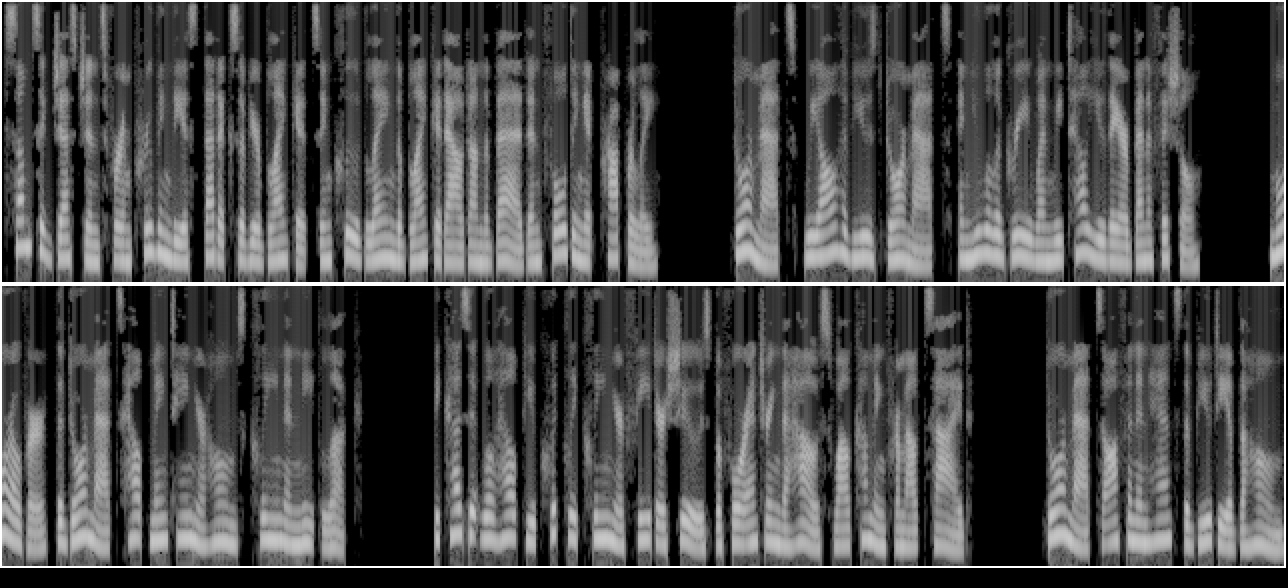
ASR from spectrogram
Some suggestions for improving the aesthetics of your blankets include laying the blanket out on the bed and folding it properly. Doormats, we all have used doormats, and you will agree when we tell you they are beneficial. Moreover, the doormats help maintain your home's clean and neat look. Because it will help you quickly clean your feet or shoes before entering the house while coming from outside. Doormats often enhance the beauty of the home.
